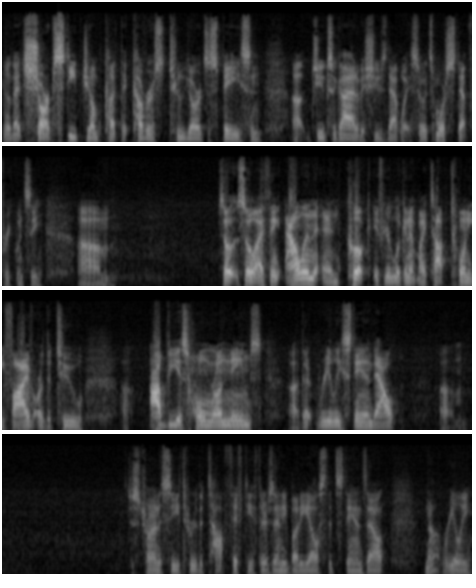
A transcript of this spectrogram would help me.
you know that sharp, steep jump cut that covers two yards of space and uh, jukes a guy out of his shoes that way. So it's more step frequency. Um, so so I think Allen and Cook, if you're looking at my top 25, are the two uh, obvious home run names uh, that really stand out. Um, just trying to see through the top 50 if there's anybody else that stands out. Not really.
